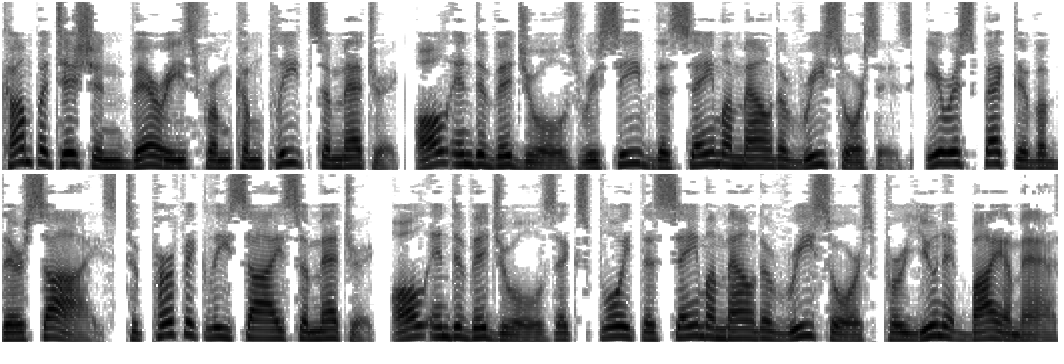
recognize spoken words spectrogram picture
Competition varies from complete symmetric all individuals receive the same amount of resources, irrespective of their size to perfectly size symmetric all individuals exploit the same amount of resource per unit biomass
